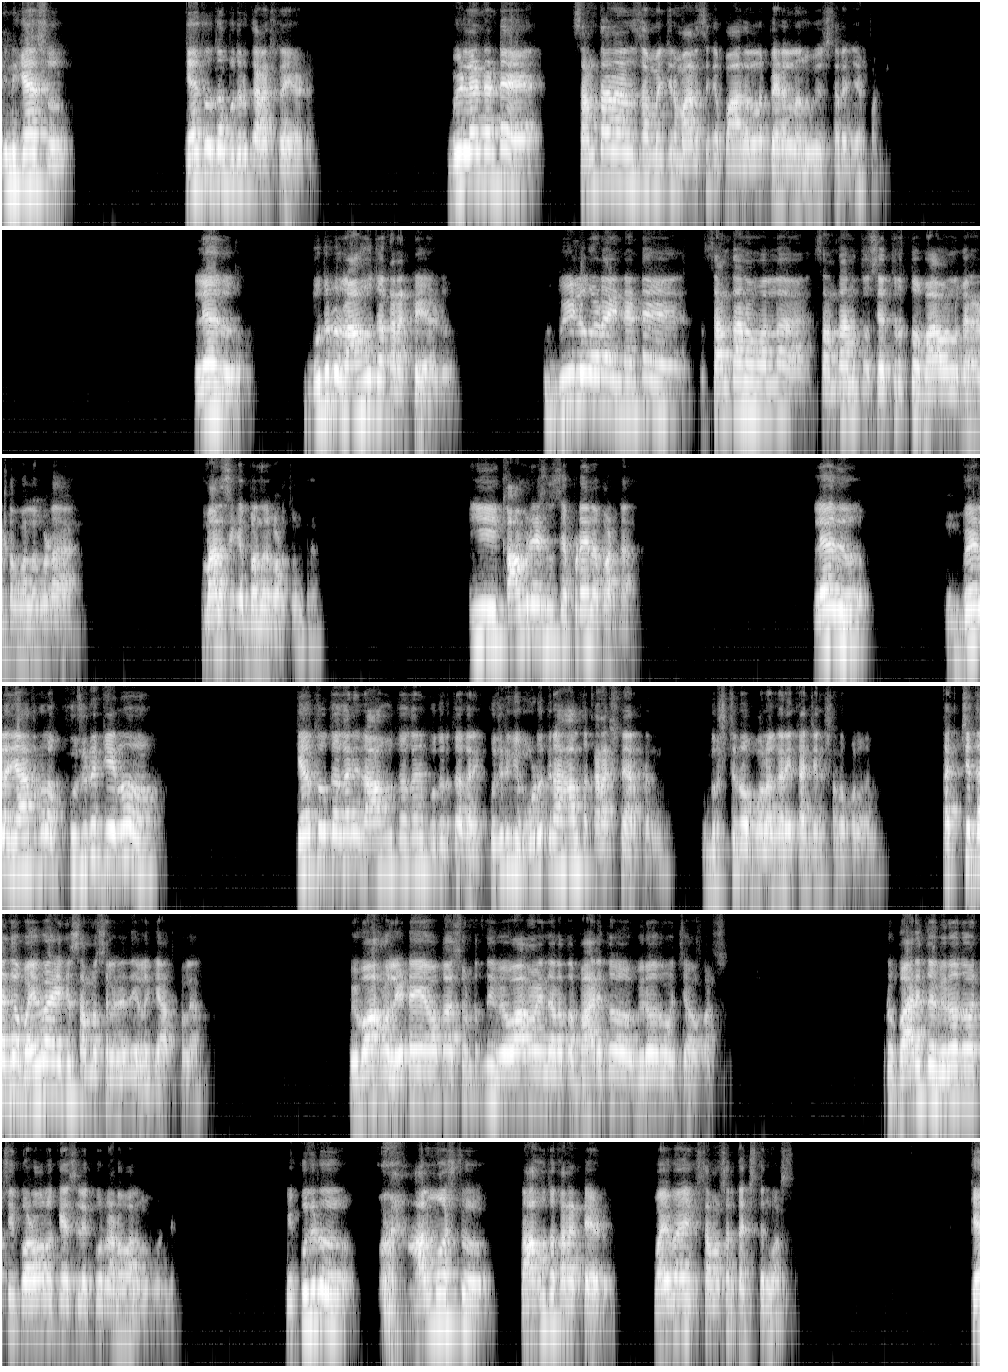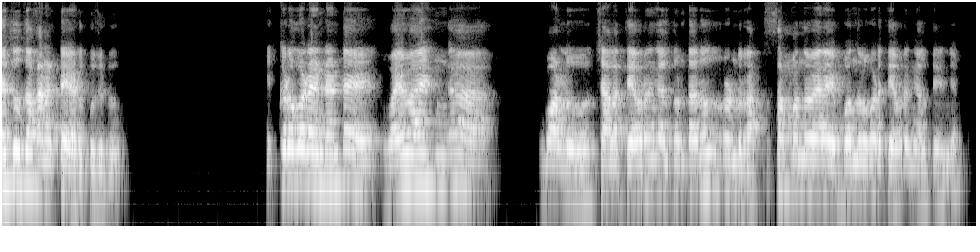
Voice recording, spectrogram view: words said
ఇన్ కేసు కేతులతో బుధుడు కనెక్షన్ అయ్యాడు. వీళ్ళు ఏంటంటే సంతానానికి సంబంధించిన మానసిక బాధలను పీడలను అనుభవిస్తారని చెప్పండి. లేదు. బుధుడు రాహుతో కనెక్ట్ అయ్యాడు. వీళ్ళు కూడా ఏంటంటే సంతానం వల్ల సంతానంతో శత్రుత్వ భావనలు పెరగటం వల్ల కూడా మానసిక ఇబ్బందులు పడుతుంటారు. ఈ కాంబినేషన్స్ ఎప్పుడైనా పడ్డా? లేదు. వీళ్ళ జాతకంలో కుజుడికిను కేతువుతో కానీ రాహుతో కానీ బుధుడితో కానీ కుజుడికి మూడు గ్రహాలతో కనెక్షన్ ఏర్పడింది. దృష్టి రూపంలో కానీ కంజంక్షన్ రూపంలో కానీ ఖచ్చితంగా వైవాహిక సమస్యలు అనేది వీళ్ళ జాతకంలో ఏర్పడింది వివాహం లేట్ అయ్యే అవకాశం ఉంటుంది. వివాహం అయిన తర్వాత భార్యతో విరోధం వచ్చే అవకాశం ఇప్పుడు భార్యతో విరోధం వచ్చి గొడవలు కేసులు ఎక్కువ నడవాలనుకోండి ఈ కుజుడు ఆల్మోస్ట్ రాహుతో కనెక్ట్ అయ్యాడు. వైవాహిక సమస్యలు ఖచ్చితంగా వస్తాయి. కేతుతో కనెక్ట్ అయ్యాడు కుజుడు ఇక్కడ కూడా ఏంటంటే వైవాహికంగా వాళ్ళు చాలా తీవ్రంగా వెళ్తుంటారు. రెండు రక్త సంబంధమైన ఇబ్బందులు కూడా తీవ్రంగా వెళ్తాయని చెప్పి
